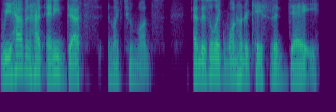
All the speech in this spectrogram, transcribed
We haven't had any deaths in like two months. And there's only like 100 cases a day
